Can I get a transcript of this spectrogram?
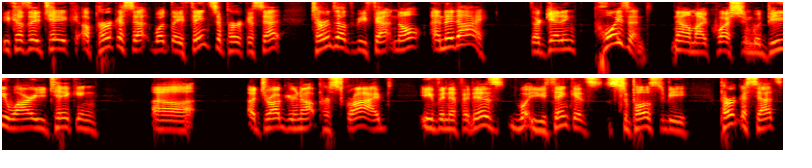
because they take a Percocet, what they think's a Percocet, turns out to be fentanyl, and they die. They're getting poisoned. Now, my question would be, why are you taking uh, a drug you're not prescribed, even if it is what you think it's supposed to be Percocets?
